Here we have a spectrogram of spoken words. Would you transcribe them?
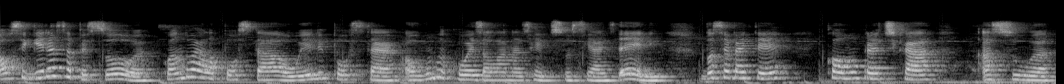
Ao seguir essa pessoa, quando ela postar ou ele postar alguma coisa lá nas redes sociais dele, você vai ter como praticar a sua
